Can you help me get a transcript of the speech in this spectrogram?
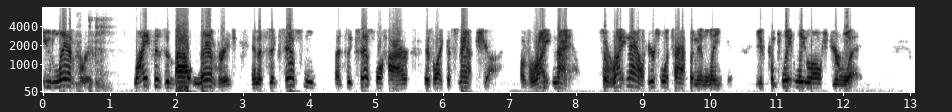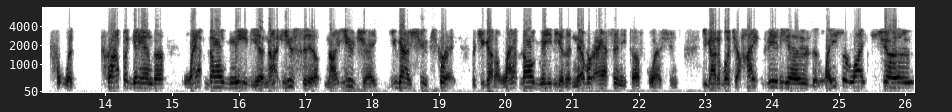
you leverage. Life is about leverage, and a successful a successful hire is like a snapshot of right now. So right now, here's what's happened in Lincoln. You've completely lost your way with propaganda, lapdog media, not you, Sip, not you, Jake. You guys shoot straight. But you got a lapdog media that never asks any tough questions. You got a bunch of hype videos and laser light shows,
